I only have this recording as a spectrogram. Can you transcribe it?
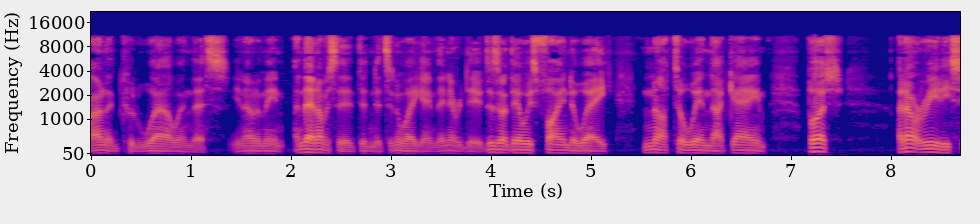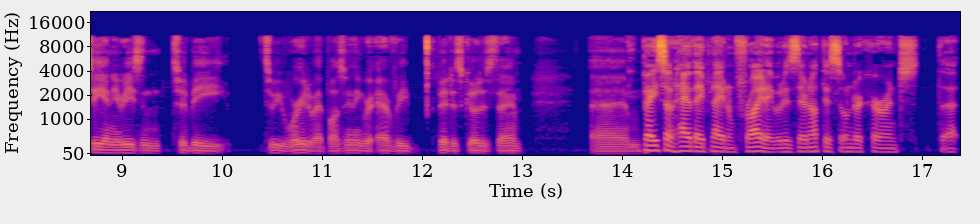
Ireland could well win this. You know what I mean? And then obviously it didn't. It's an away game. They never do. They always find a way not to win that game. But I don't really see any reason to be to be worried about Bosnia. I think we're every bit as good as them. Um, Based on how they played on Friday, but is there not this undercurrent that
